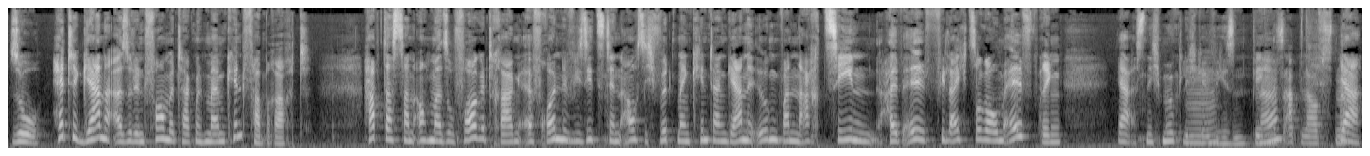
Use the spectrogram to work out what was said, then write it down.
So, hätte gerne also den Vormittag mit meinem Kind verbracht. Hab das dann auch mal so vorgetragen. Äh, Freunde, wie sieht's denn aus? Ich würde mein Kind dann gerne irgendwann nach zehn, halb elf, vielleicht sogar um elf bringen. Ja, ist nicht möglich mhm. gewesen. Wegen ne? des Ablaufs, ne? Ja,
